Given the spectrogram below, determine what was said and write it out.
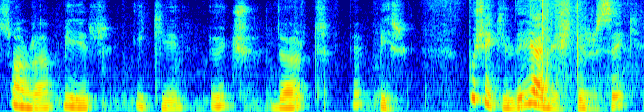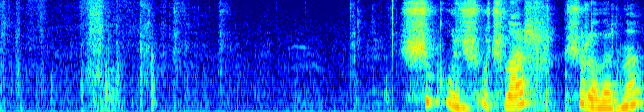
sonra 1, 2, 3, 4 ve 1. Bu şekilde yerleştirirsek şu uç, uçlar şuralarına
